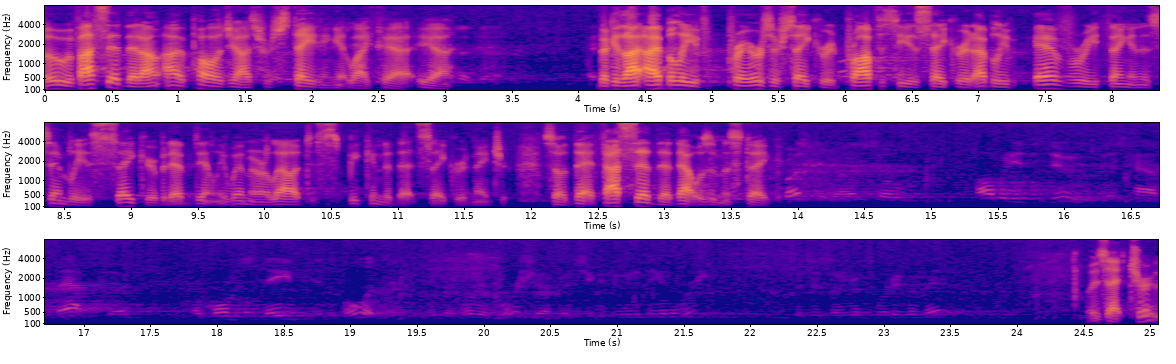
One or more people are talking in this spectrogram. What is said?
Oh, if I said that, I, I, apologize for stating it like that. Yeah. Because I, I, believe prayers are sacred, prophecy is sacred. I believe everything in the assembly is sacred, but evidently women are allowed to speak into that sacred nature. So that, if I said that, that was a mistake. Is that true?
